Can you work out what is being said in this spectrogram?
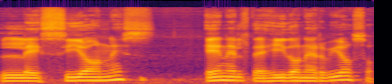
lesiones en el tejido nervioso.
